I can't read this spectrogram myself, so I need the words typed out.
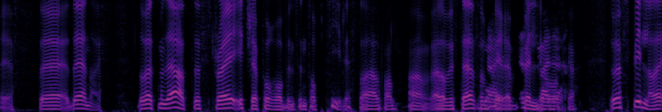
Yes, det, det er nice. Da vet vi det at Stray ikke er på Robin sin topp ti-liste, i alle fall. Eller hvis det så Nei, blir jeg veldig overraska. Da vil jeg spille det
